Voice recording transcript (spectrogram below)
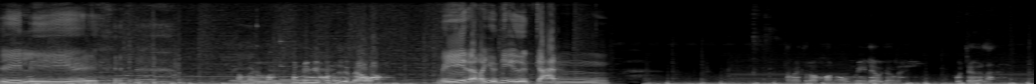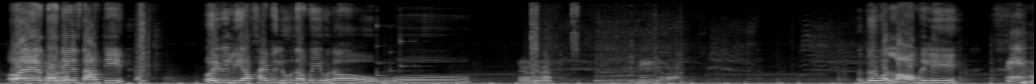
พี่ลี่อะไรวะมันไม่มีคนอื่นแล้ววะมีแต่เขาอยู่ที่อื่นกัน ทำไมตัวละครโอมวิ่งเร็วจังเลยกูเจอละเอ้ยตอนที่สามทีเอ้ยพี่ลี่เอาใครไม่รู้แต่ไม่อยู่แล้ว โอ้เร็วนี้เพื่อนนี่ไงล่ะมันด้วยวันร้องพี่ลี่คิว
